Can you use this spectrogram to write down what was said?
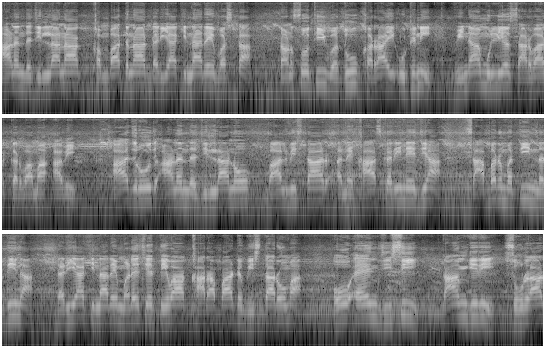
આણંદ જિલ્લાના ખંભાતના દરિયા કિનારે વસતા ત્રણસોથી વધુ ખરાઈ ઊંટની વિનામૂલ્ય સારવાર કરવામાં આવી. આજ રોજ આણંદ જિલ્લાનો બાલ વિસ્તાર અને ખાસ કરીને જ્યાં સાબરમતી નદીના દરિયા કિનારે મળે છે તેવા ખારાપાટ વિસ્તારોમાં ઓએનજીસી કામગીરી, સોલાર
